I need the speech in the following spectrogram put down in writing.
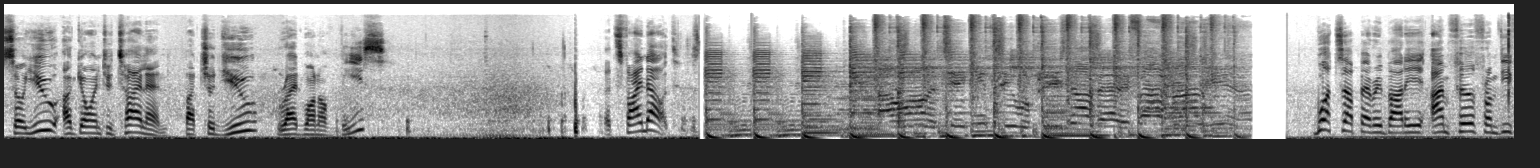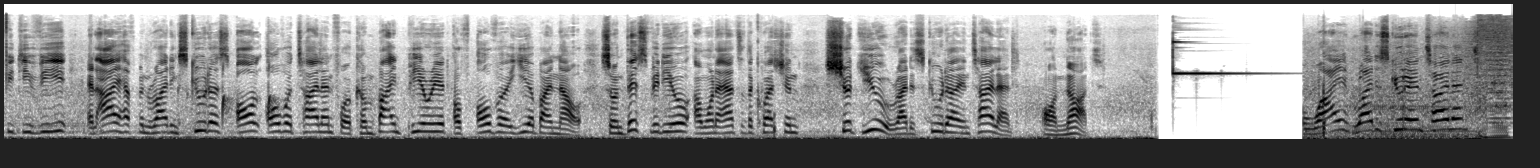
So you are going to Thailand, but should you ride one of these? Let's find out. What's up everybody? I'm Phil from Defi TV and I have been riding scooters all over Thailand for a combined period of over a year by now. So in this video I want to answer the question, should you ride a scooter in Thailand or not? Why ride a scooter in Thailand?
